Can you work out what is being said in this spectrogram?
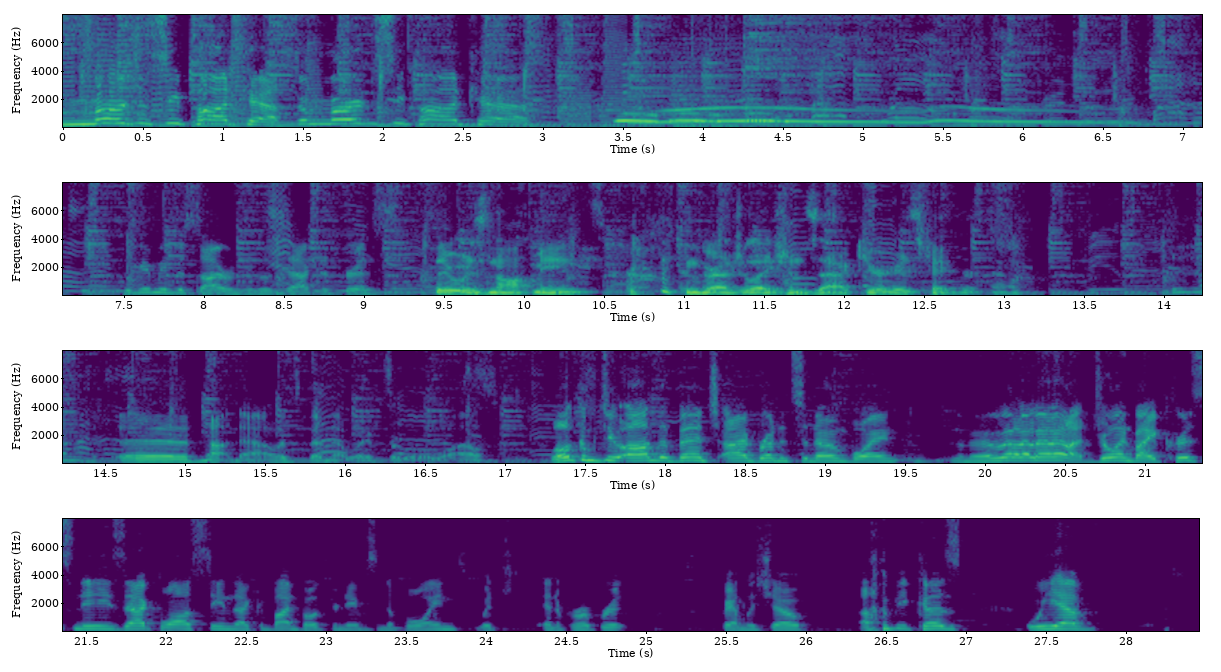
Emergency podcast. Emergency podcast. Who gave me the sirens? Was it Zach or Chris? It was not me. Congratulations, Zach. You're his favorite now. Uh, not now. It's been that way for a little while. Welcome to On the Bench. I'm Brendan Sonone Boyne, joined by Chris Nee, Zach Blostein. I combined both your names into Boyne, which inappropriate family show, uh, because we have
